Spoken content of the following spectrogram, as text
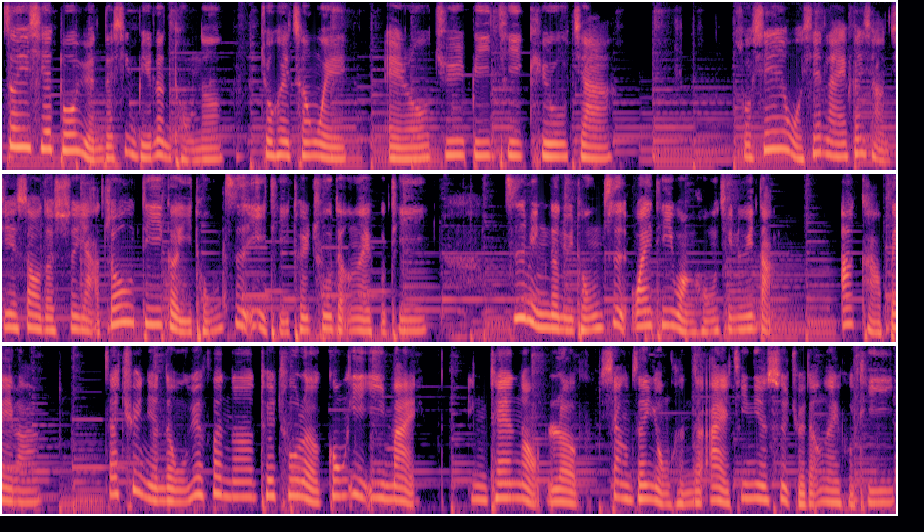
这一些多元的性别认同呢，就会称为 LGBTQ 加。首先，我先来分享介绍的是亚洲第一个以同志议题推出的 NFT，知名的女同志 YT 网红情侣档阿卡贝拉，在去年的五月份呢，推出了公益义卖，Internal Love 象征永恒的爱纪念视觉的 NFT，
